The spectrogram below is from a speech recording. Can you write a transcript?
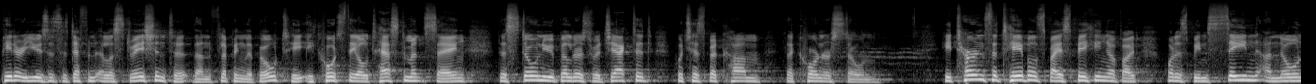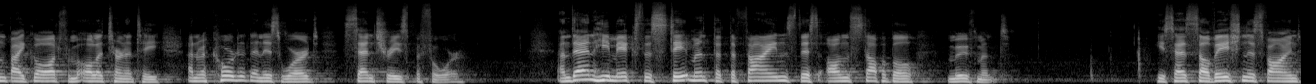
Peter uses a different illustration to, than flipping the boat. He, he quotes the Old Testament saying, The stone you builders rejected, which has become the cornerstone. He turns the tables by speaking about what has been seen and known by God from all eternity and recorded in His Word centuries before. And then he makes the statement that defines this unstoppable movement. He says, Salvation is found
